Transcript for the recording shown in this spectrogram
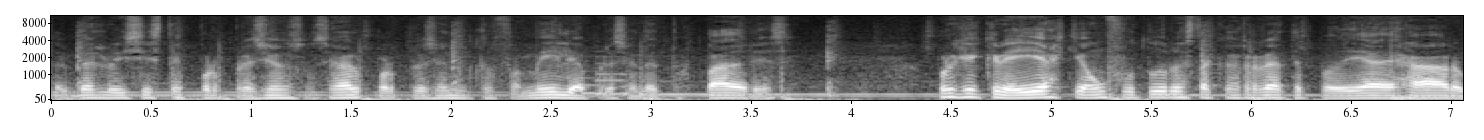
tal vez lo hiciste por presión social, por presión de tu familia, presión de tus padres, porque creías que a un futuro esta carrera te podía dejar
